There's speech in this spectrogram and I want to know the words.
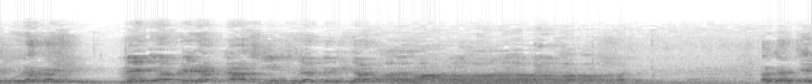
सूरत मैंने अपने रब का असीम सूरत में दीदार अगरचे,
